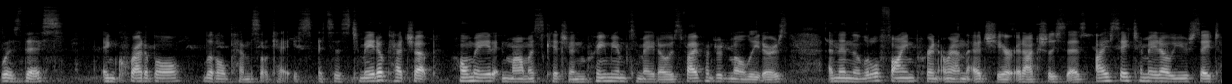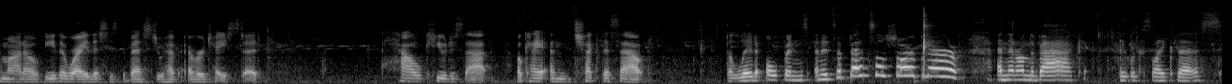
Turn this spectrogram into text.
was this incredible little pencil case. It says tomato ketchup, homemade in Mama's Kitchen, premium tomatoes, 500 milliliters. And then the little fine print around the edge here, it actually says, I say tomato, you say tomato. Either way, this is the best you have ever tasted. How cute is that? Okay, and check this out. The lid opens and it's a pencil sharpener. And then on the back, it looks like this.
